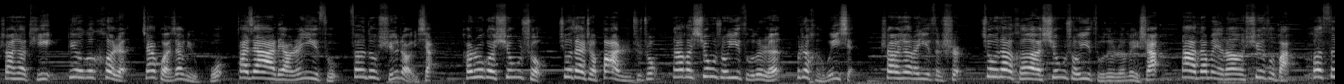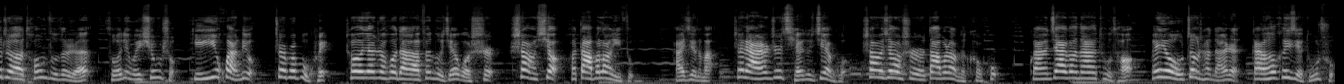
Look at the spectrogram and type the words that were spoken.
上校提议六个客人加管家女仆，大家两人一组，分头寻找一下。可如果凶手就在这八人之中，那和凶手一组的人不是很危险？上校的意思是，就算和凶手一组的人被杀，那咱们也能迅速把和死者同组的人锁定为凶手，以一换六，这波不亏。抽奖之后的分组结果是上校和大波浪一组。还记得吗？这俩人之前就见过，上校是大波浪的客户，管家刚才还吐槽没有正常男人敢和黑姐独处，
